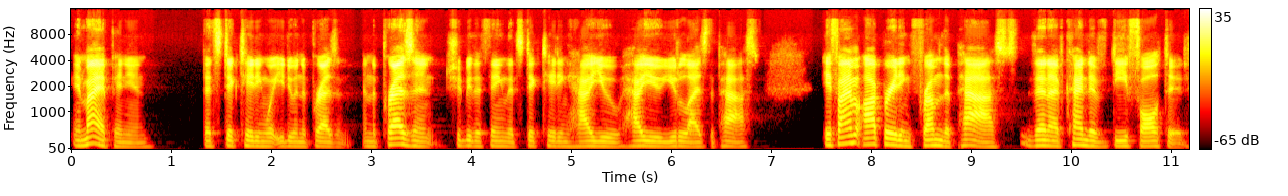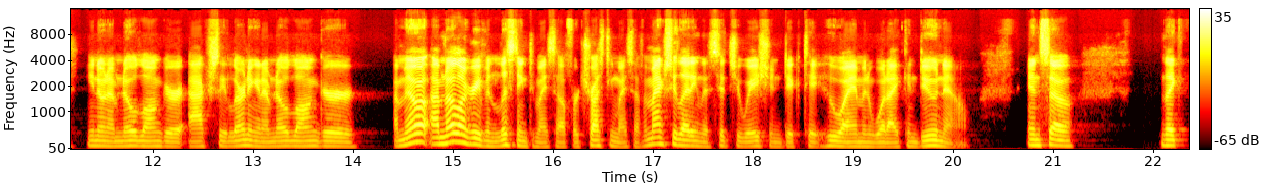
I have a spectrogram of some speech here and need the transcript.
in my opinion, that's dictating what you do in the present. And the present should be the thing that's dictating how you, how you utilize the past. If I'm operating from the past, then I've kind of defaulted, you know, and I'm no longer actually learning and I'm no longer I'm no I'm no longer even listening to myself or trusting myself. I'm actually letting the situation dictate who I am and what I can do now. And so like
